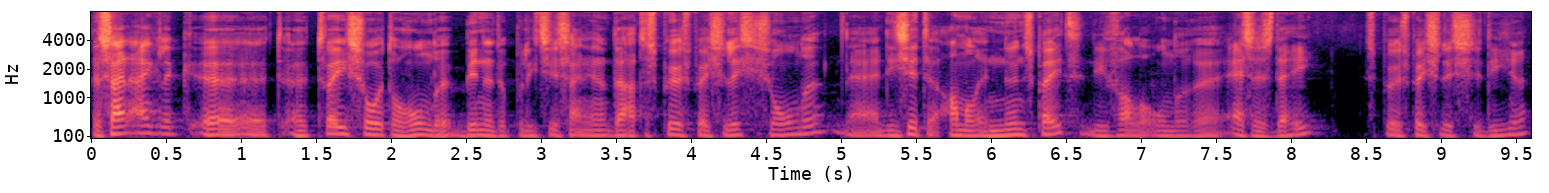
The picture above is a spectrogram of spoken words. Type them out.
er zijn eigenlijk eh, eh, twee soorten honden binnen de politie. Er zijn inderdaad de speurspecialistische honden. Eh, die zitten allemaal in Nunspeet. Die vallen onder SSD, speurspecialistische dieren.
